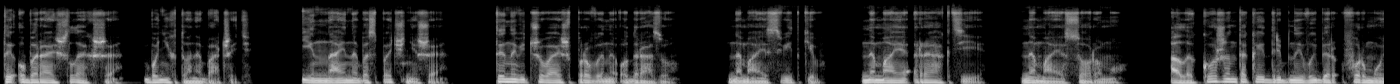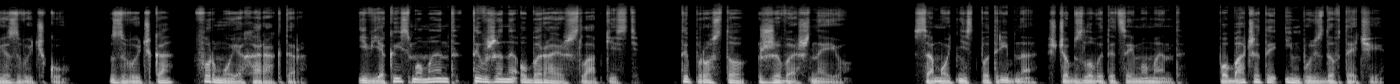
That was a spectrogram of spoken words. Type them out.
Ти обираєш легше, бо ніхто не бачить. І найнебезпечніше ти не відчуваєш провини одразу. Немає свідків, немає реакції, немає сорому. Але кожен такий дрібний вибір формує звичку. Звичка формує характер. І в якийсь момент ти вже не обираєш слабкість, ти просто живеш нею. Самотність потрібна, щоб зловити цей момент, побачити імпульс до втечі,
